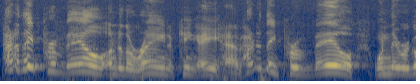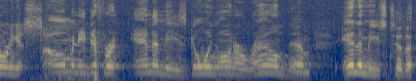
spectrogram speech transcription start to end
How did they prevail under the reign of King Ahab? How did they prevail when they were going against so many different enemies going on around them? Enemies to the,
